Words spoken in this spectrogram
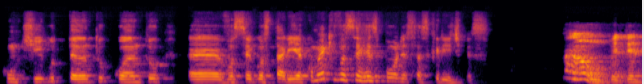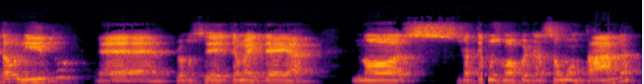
contigo tanto quanto é, você gostaria. Como é que você responde essas críticas? Não, o PT está unido. É, Para você ter uma ideia, nós já temos uma coordenação montada.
